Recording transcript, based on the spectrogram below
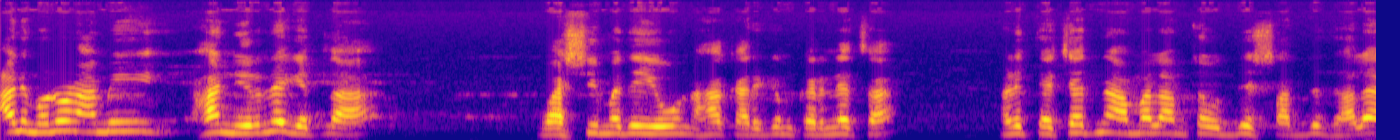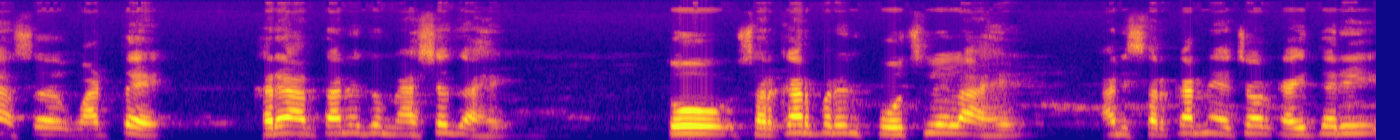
आणि म्हणून आम्ही हा निर्णय घेतला वाशीमध्ये येऊन हा कार्यक्रम करण्याचा. आणि त्याच्यातनं आम्हाला आमचा उद्देश साध्य झाला असं वाटतंय. खऱ्या अर्थाने जो मॅसेज आहे तो सरकारपर्यंत पोहोचलेला आहे. आणि सरकारने याच्यावर काहीतरी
